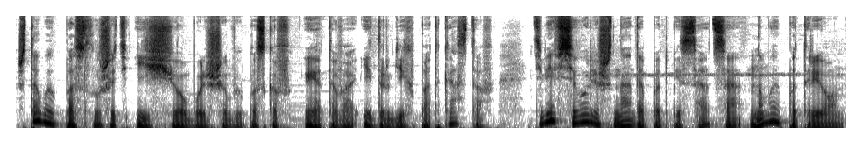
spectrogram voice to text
чтобы послушать еще больше выпусков этого и других подкастов, тебе всего лишь надо подписаться на мой Patreon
